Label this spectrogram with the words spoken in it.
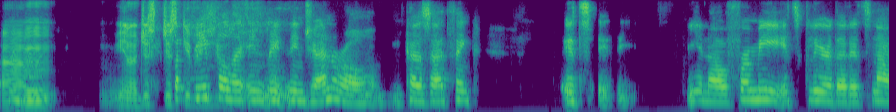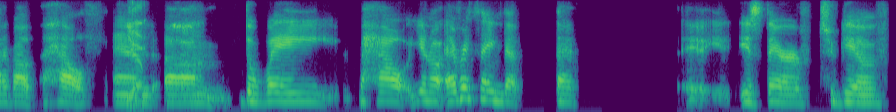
um, mm-hmm. You know, just just give people in, in general, because I think it's. It, you know, for me, it's clear that it's not about health and um, the way how you know everything that that is there to give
